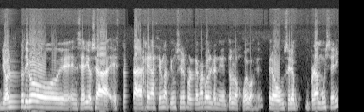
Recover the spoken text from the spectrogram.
yo lo digo eh, en serio, o sea, esta generación ha tenido un serio problema con el rendimiento en los juegos, ¿eh? Pero un serio, un problema muy serio.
